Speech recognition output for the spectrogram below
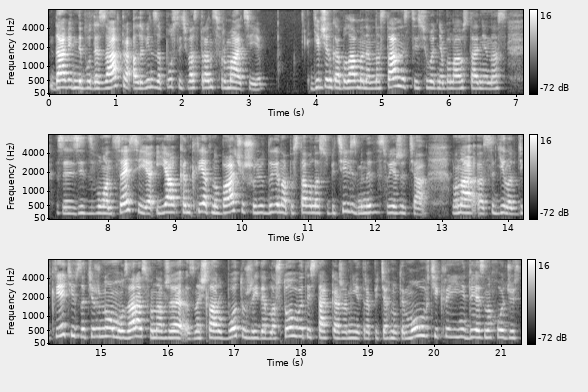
Да, він не буде завтра, але він запустить вас трансформації. Дівчинка була в мене в наставництві. Сьогодні була остання у нас з- зі дзвон сесія, і я конкретно бачу, що людина поставила собі ціль змінити своє життя. Вона е, сиділа в декреті в затяжному. Зараз вона вже знайшла роботу, вже йде влаштовуватись. Так каже, мені треба підтягнути мову в тій країні, де я знаходжусь.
